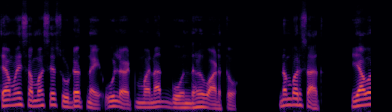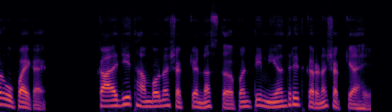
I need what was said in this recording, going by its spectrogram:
त्यामुळे समस्या सुटत नाही. उलट मनात गोंधळ वाढतो. नंबर सात. यावर उपाय काय? काळजी थांबवणं शक्य नसतं पण ती नियंत्रित करणं शक्य आहे.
